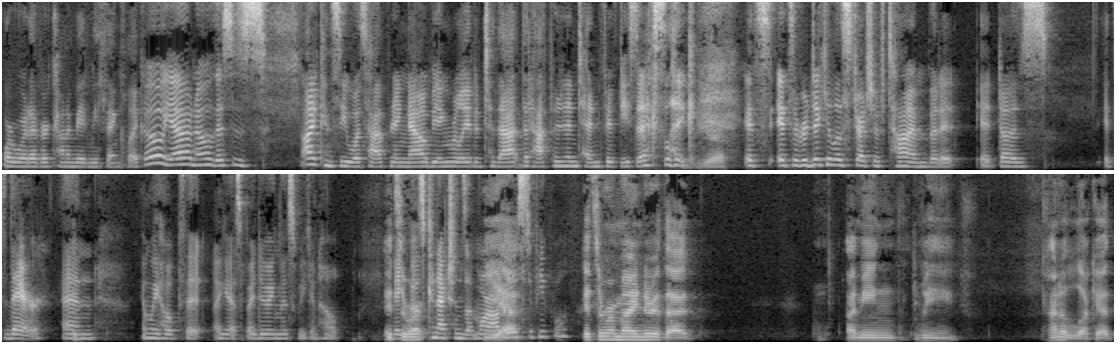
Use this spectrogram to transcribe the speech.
or whatever kind of made me think like, oh yeah, no, this is I can see what's happening now being related to that that happened in 1056. Like Yeah. it's it's a ridiculous stretch of time, but it it does it's there. And and we hope that I guess by doing this we can help It's make re- those connections up more Yeah. obvious to people. it's a reminder that I mean, we kind of look at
